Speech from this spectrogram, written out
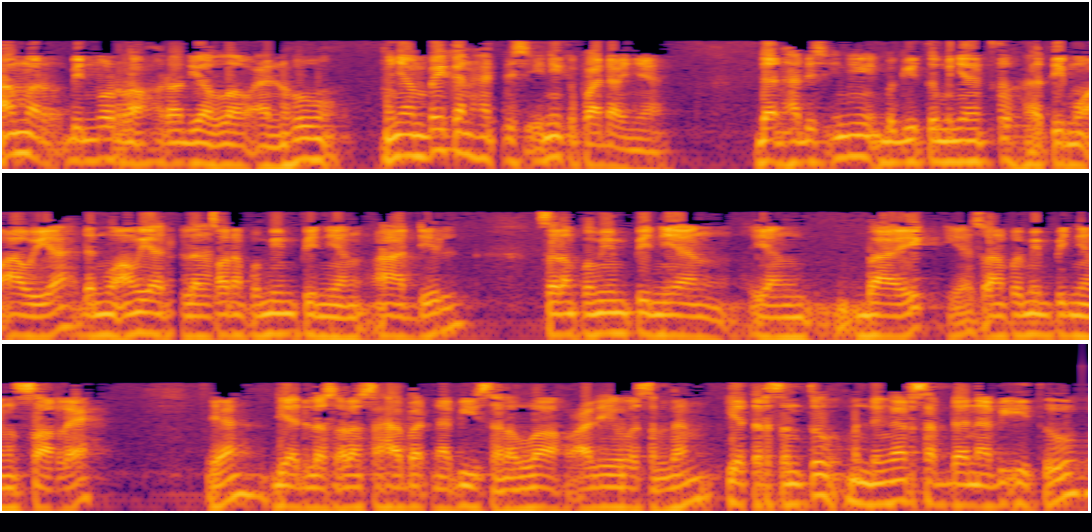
Amr bin Murrah radhiyallahu anhu menyampaikan hadis ini kepadanya. Dan hadis ini begitu menyentuh hati Muawiyah dan Muawiyah adalah seorang pemimpin yang adil, seorang pemimpin yang yang baik, ya, seorang pemimpin yang saleh. Ya, dia adalah seorang sahabat Nabi sallallahu alaihi wasallam. Dia tersentuh mendengar sabda Nabi itu,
